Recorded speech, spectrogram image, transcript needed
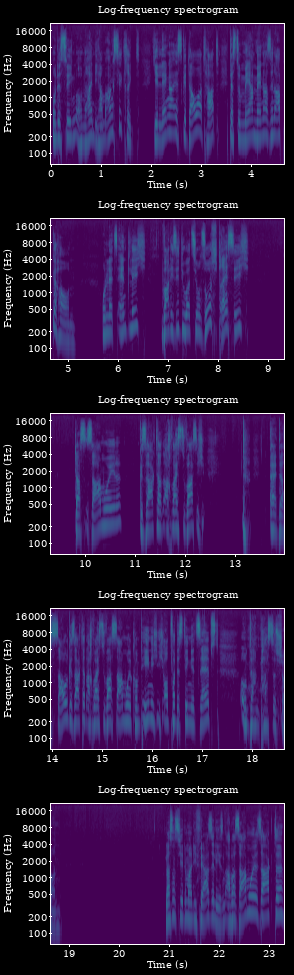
Und deswegen, oh nein, die haben Angst gekriegt. Je länger es gedauert hat, desto mehr Männer sind abgehauen. Und letztendlich war die Situation so stressig, dass Samuel gesagt hat, ach weißt du was, ich, äh, dass Saul gesagt hat, ach weißt du was, Samuel kommt eh nicht, ich opfer das Ding jetzt selbst und dann passt es schon. Lass uns hier mal die Verse lesen. Aber Samuel sagte,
